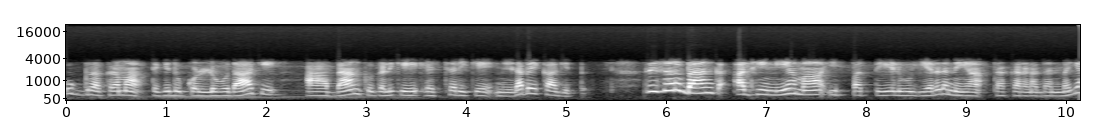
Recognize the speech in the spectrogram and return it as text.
ಉಗ್ರ ಕ್ರಮ ತೆಗೆದುಕೊಳ್ಳುವುದಾಗಿ ಆ ಬ್ಯಾಂಕುಗಳಿಗೆ ಎಚ್ಚರಿಕೆ ನೀಡಬೇಕಾಗಿತ್ತು. ರಿಸರ್ವ್ ಬ್ಯಾಂಕ್ ಅಧಿನಿಯಮ ಇಪ್ಪತ್ತೇಳು ಎರಡನೆಯ ಪ್ರಕರಣದನ್ವಯ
